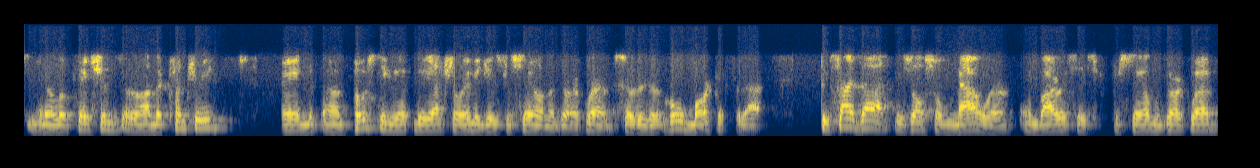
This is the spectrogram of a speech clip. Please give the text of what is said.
you know locations around the country and uh, posting the, actual images for sale on the dark web. So there's a whole market for that. Besides that, there's also malware and viruses for sale on the dark web,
